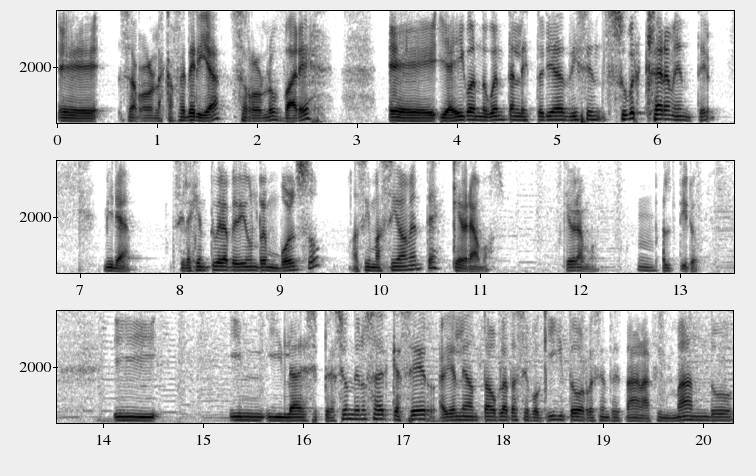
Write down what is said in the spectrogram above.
Eh, cerraron las cafeterías, cerraron los bares, eh, y ahí cuando cuentan la historia dicen súper claramente, mira, si la gente hubiera pedido un reembolso, así masivamente, quebramos, quebramos mm. al tiro. Y, y, y la desesperación de no saber qué hacer, habían levantado plata hace poquito, recién se estaban afirmando,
